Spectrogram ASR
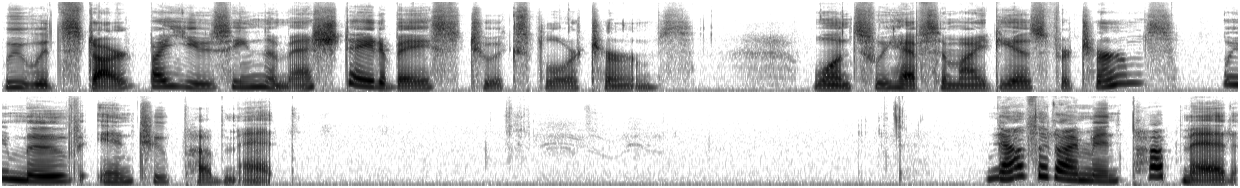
We would start by using the MeSH database to explore terms. Once we have some ideas for terms, we move into PubMed. Now that I'm in PubMed,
